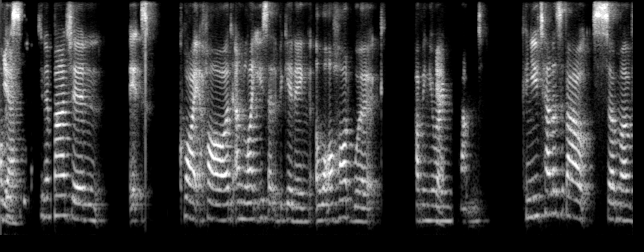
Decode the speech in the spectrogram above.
Yeah. obviously I can imagine it's quite hard. And like you said at the beginning, a lot of hard work having your Yeah. own brand. Can you tell us about some of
